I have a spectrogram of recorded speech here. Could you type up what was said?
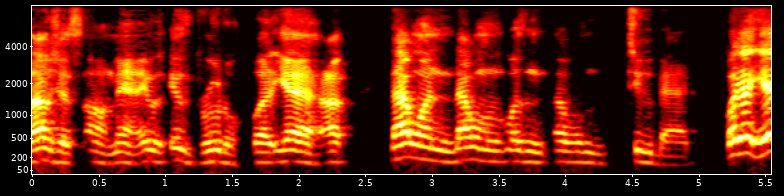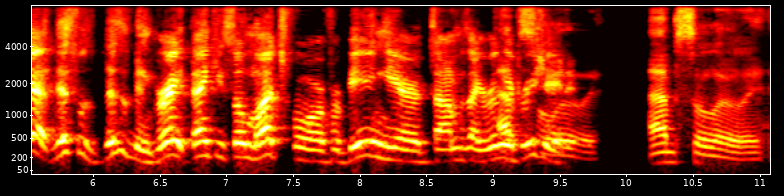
I was just oh man, it was it was brutal. But yeah, I, that one that one wasn't that wasn't too bad. But uh, yeah, this was this has been great. Thank you so much for for being here, Thomas. I really appreciate it. Absolutely. Absolutely.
